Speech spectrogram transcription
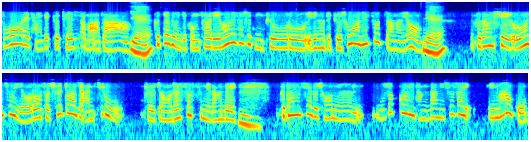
9월에 당대표 되자마자 예. 그때도 이제 검찰이 허위사실 공표로 이재명 대표 소환했었잖아요. 예. 그 당시에 의원총회 열어서 출두하지 않기로 결정을 했었습니다. 근데 음. 그 당시에도 저는 무조건 당당히 수사에 임하고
